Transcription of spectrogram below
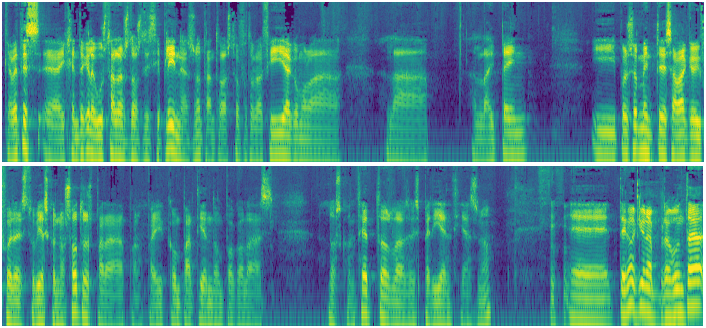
que a veces eh, hay gente que le gusta las dos disciplinas, ¿no? Tanto la astrofotografía como la, la, light paint. Y por eso me interesaba que hoy fuera, estuvieras con nosotros para, para ir compartiendo un poco las, los conceptos, las experiencias, ¿no? Eh, tengo aquí una pregunta,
